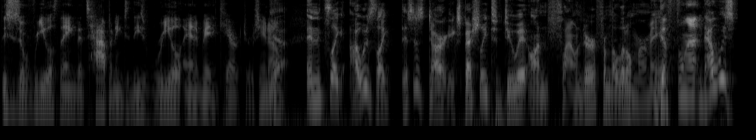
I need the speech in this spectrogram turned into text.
this is a real thing that's happening to these real animated characters you know Yeah. And it's like I was like, this is dark, especially to do it on Flounder from The Little Mermaid. the flan that was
